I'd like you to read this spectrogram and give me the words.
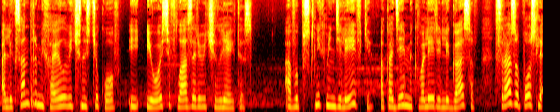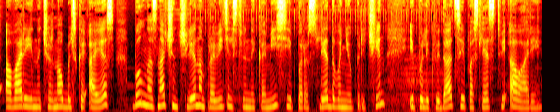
Александр Михайлович Настюков и Иосиф Лазаревич Лейтес – а выпускник Менделеевки, академик Валерий Легасов, сразу после аварии на Чернобыльской АЭС был назначен членом правительственной комиссии по расследованию причин и по ликвидации последствий аварии.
